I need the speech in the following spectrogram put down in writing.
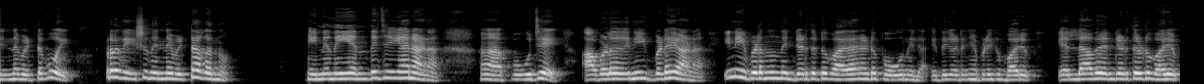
നിന്നെ വിട്ടുപോയി. പ്രതീക്ഷ നിന്നെ വിട്ടകന്നു. ഇനി നീ എന്ത് ചെയ്യാനാണ്? പൂജേ അവൾ ഇനി ഇവിടെയാണ്. ഇനി ഇവിടെ നിന്ന് നിന്റെ അടുത്തോട്ട് വരാനായിട്ട് പോകുന്നില്ല. ഇത് കഴിഞ്ഞപ്പോഴേക്കും വരും. എല്ലാവരും എന്റെ അടുത്തോട്ട് വരും.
